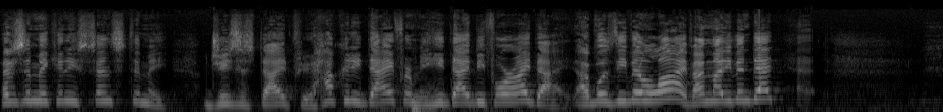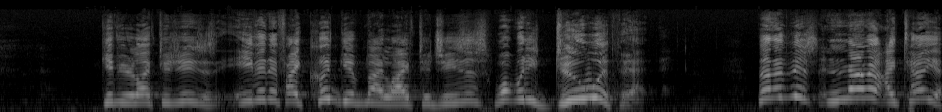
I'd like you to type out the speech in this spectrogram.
That doesn't make any sense to me. Jesus died for you. How could he die for me? He died before I died. I wasn't even alive. I'm not even dead yet. Give your life to Jesus. Even if I could give my life to Jesus, what would he do with it? None of this, none of, I tell you,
